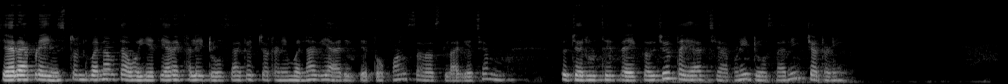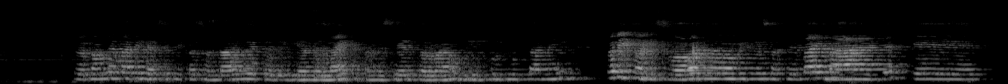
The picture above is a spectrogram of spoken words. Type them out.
જ્યારે આપણે ઇન્સ્ટન્ટ બનાવતા હોઈએ ત્યારે ખાલી ઢોસા કે ચટણી બનાવીએ આ રીતે તો પણ સરસ લાગે છે. તો જરૂરથી ટ્રાય કરજો. તૈયાર છે આપણી ઢોસાની ચટણી. જો તમને મારી રેસીપી પસંદ આવી હોય તો વિડીયોને લાઈક અને શેર કરવાનું બિલકુલ ભૂલતા નહીં. ફરી મળીશું. આવા નવા વીડિયો સાથે. બાય બાય. ટેક કેર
